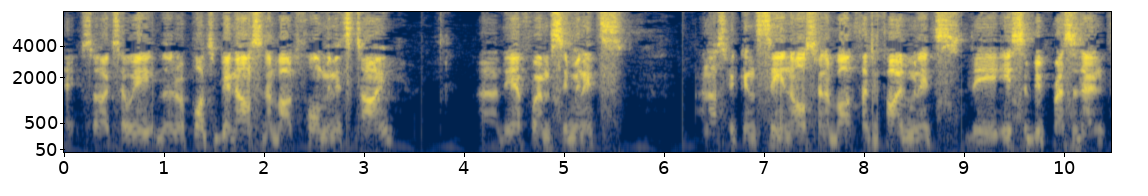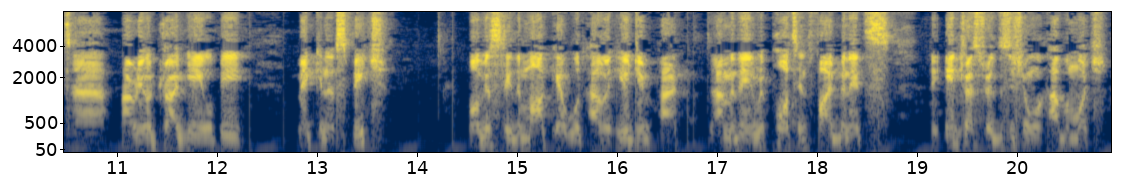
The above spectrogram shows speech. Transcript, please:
Okay, so so we, the report will be announced in about four minutes time, uh, the FOMC minutes, and as we can see, and also in about 35 minutes, the ECB president, uh, Mario Draghi, will be making a speech. Obviously, the market would have a huge impact. I mean, the report in five minutes, the interest rate decision will have a much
